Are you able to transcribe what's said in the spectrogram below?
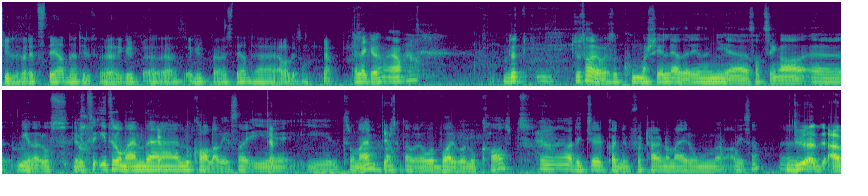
tilhøre et sted, det tilhører en gruppe, gruppe sted, det er veldig sånn ja. Det liker ja. Ja. Du, du tar over som kommersiell leder i den nye satsinga eh, Nidaros I, Ja. I Trondheim. Det er Ja. lokalavisa i, Ja. i Trondheim. Ja. Skal ta over og bare gå lokalt. Ja. Vet ikke, Kan du fortelle noe mer om avisa? Eh, Du, jeg,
